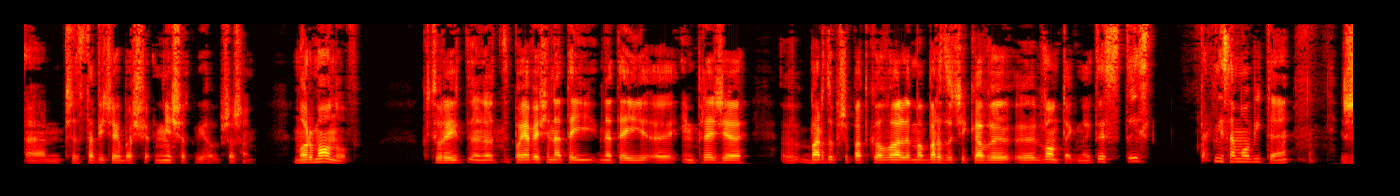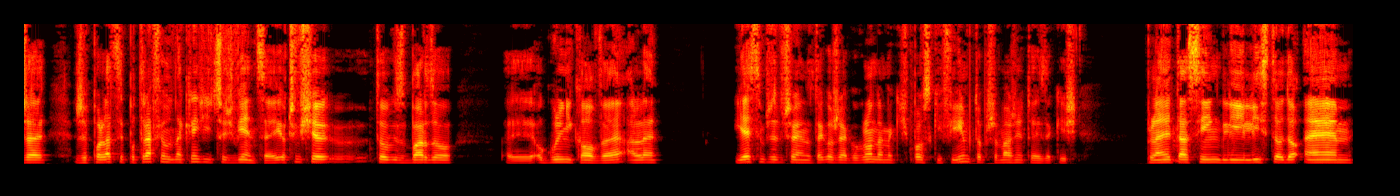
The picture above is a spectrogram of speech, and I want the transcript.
e, przedstawiciel chyba, nie świadków Jehowy, przepraszam, Mormonów, który no, pojawia się na tej, na tej e, imprezie bardzo przypadkowo, ale ma bardzo ciekawy e, wątek. No i to jest, to jest tak niesamowite, że, że Polacy potrafią nakręcić coś więcej. Oczywiście to jest bardzo e, ogólnikowe, ale ja jestem przyzwyczajony do tego, że jak oglądam jakiś polski film, to przeważnie to jest jakieś Planeta Singli, Listo do M,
